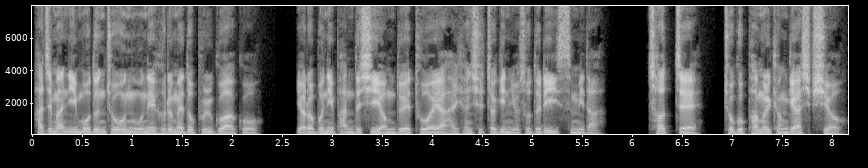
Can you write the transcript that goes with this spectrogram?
하지만 이 모든 좋은 운의 흐름에도 불구하고 여러분이 반드시 염두에 두어야 할 현실적인 요소들이 있습니다. 첫째, 조급함을 경계하십시오.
